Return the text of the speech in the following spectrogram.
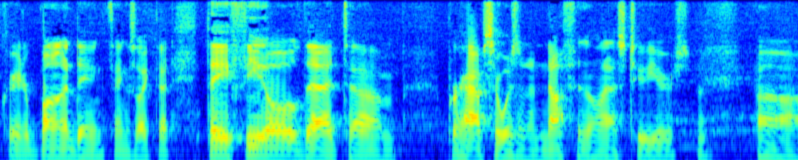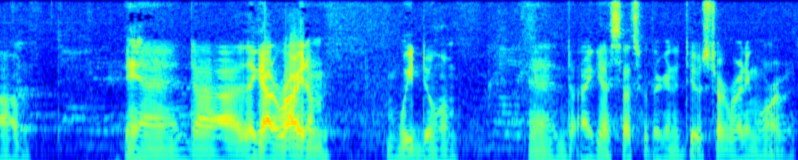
greater bonding, things like that. They feel that um, perhaps there wasn't enough in the last two years, um, and uh, they got to write them. We do them, and I guess that's what they're going to do: is start writing more of it.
